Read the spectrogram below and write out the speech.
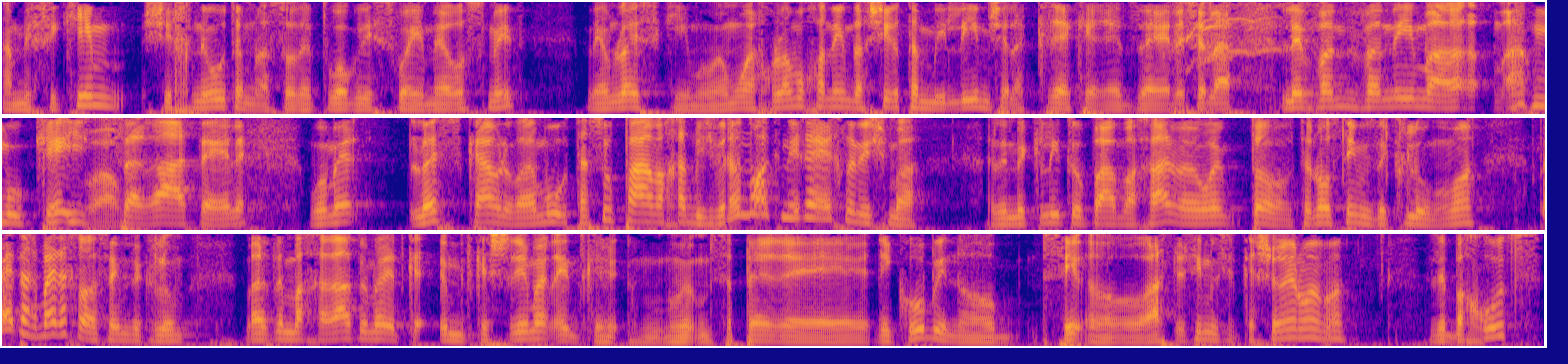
המפיקים שכנעו אותם לעשות את Walk This Way עם Aerosmith, והם לא הסכימו, הם אמרו, אנחנו לא מוכנים לשיר את המילים של ה crackers האלה, של הלבנבנים המוכי. צרעת האלה. הוא אומר, לא הסכמנו, אמרו, תעשו פעם אחת בשבילנו, רק נראה איך זה נשמע. אז הם הקליטו פעם אחת, והם אומרים, טוב, אתם לא עושים עם זה כלום. הוא אומר, בטח, בטח לא עושים עם זה כלום. ואז למחרת הוא אומר, הם מתקשרים, הוא מספר אה, ריק רובין או סי- או רסלי סימונס התקשרו אלינו, הוא אומר, זה בחוץ,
